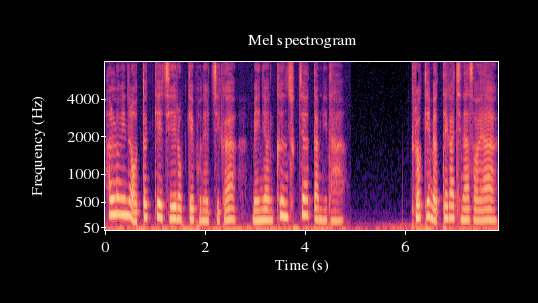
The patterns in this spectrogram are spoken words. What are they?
할로윈을 어떻게 지혜롭게 보낼지가 매년 큰 숙제였답니다. 그렇게 몇 해가 지나서야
